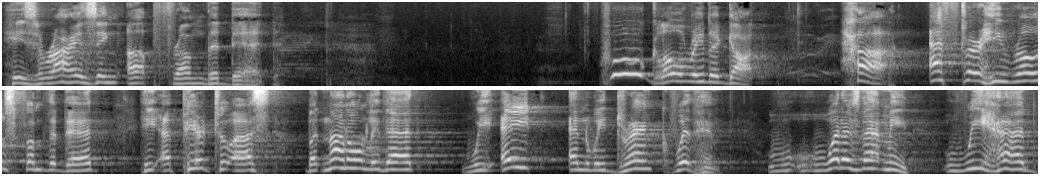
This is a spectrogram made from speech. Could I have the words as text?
his rising up from the dead. Whoo, glory to God. Ha! After he rose from the dead, he appeared to us but not only that, we ate and we drank with him. what does that mean? We had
